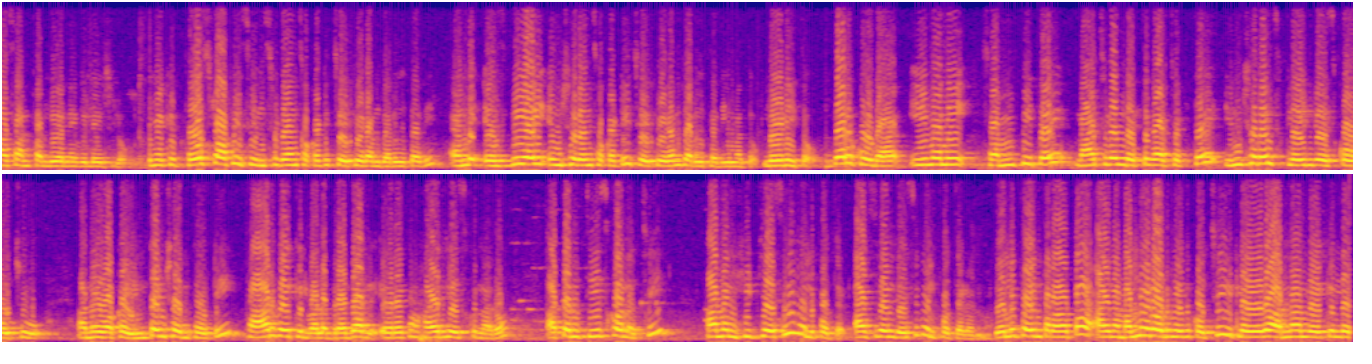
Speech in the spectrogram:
మాసాన్పల్లి అనే విలేజ్లో. ఈమెకి పోస్ట్ ఆఫీస్ ఇన్సూరెన్స్ ఒకటి చేపించడం జరుగుతుంది అండ్ ఎస్బీఐ ఇన్సూరెన్స్ ఒకటి చేపించడం జరుగుతుంది ఈమెతో లేడీతో ఇద్దరు కూడా ఈమెని చంపితే న్యాచురల్ డెత్గా చెప్తే ఇన్సూరెన్స్ క్లెయిమ్ చేసుకోవచ్చు అనే ఒక ఇంటెన్షన్ తోటి కార్ వెహికల్ వాళ్ళ బ్రదర్ ఎవరైతే హైర్ చేసుకున్నారో అతను తీసుకొని వచ్చి ఆమెను హిట్ చేసి వెళ్ళిపోతాడు యాక్సిడెంట్ చేసి వెళ్ళిపోతాడు అనమాట వెళ్ళిపోయిన తర్వాత ఆయన మళ్ళీ రోడ్డు మీదకి వచ్చి ఇట్లా ఏదో అన్నోన్ వెహికల్లో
